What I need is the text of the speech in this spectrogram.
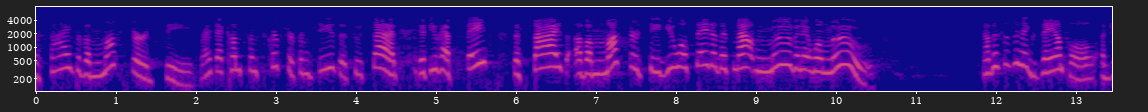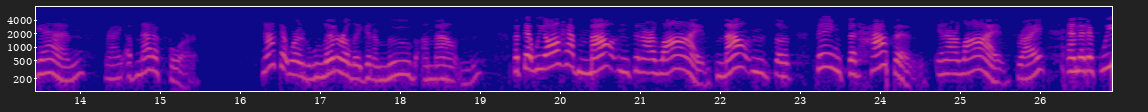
the size of a mustard seed, right? That comes from Scripture, from Jesus, who said, if you have faith the size of a mustard seed, you will say to this mountain, move, and it will move. Now, this is an example, again, right, of metaphor. Not that we're literally going to move a mountain, but that we all have mountains in our lives, mountains of things that happen in our lives, right? And that if we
